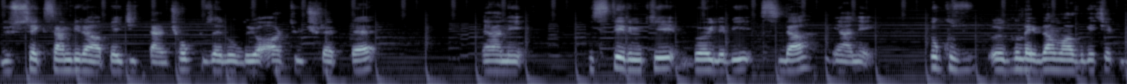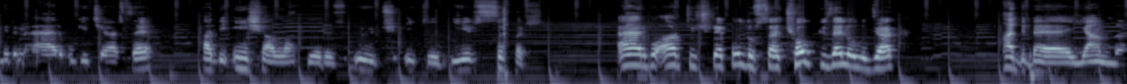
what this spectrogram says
181 AP cidden çok güzel oluyor artı 3 rep'te. Yani isterim ki böyle bir silah yani 9 e, Glaive'den vazgeçebilirim eğer bu geçerse. Hadi inşallah diyoruz. 3, 2, 1, 0. Eğer bu artı 3 rep olursa çok güzel olacak. Hadi be yandı.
